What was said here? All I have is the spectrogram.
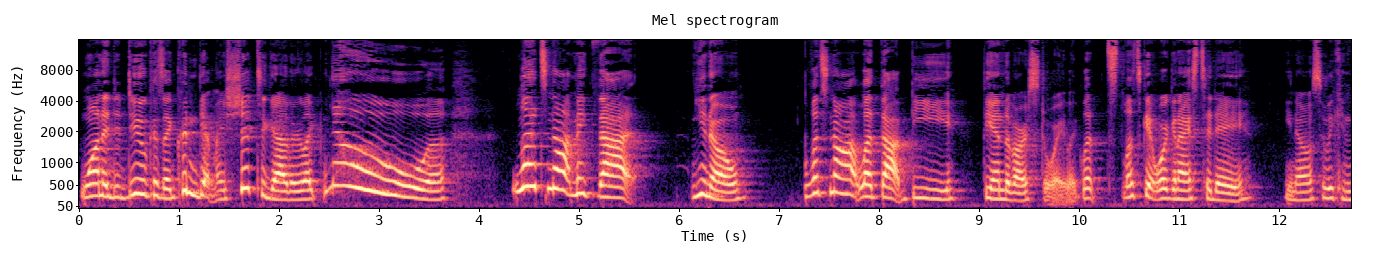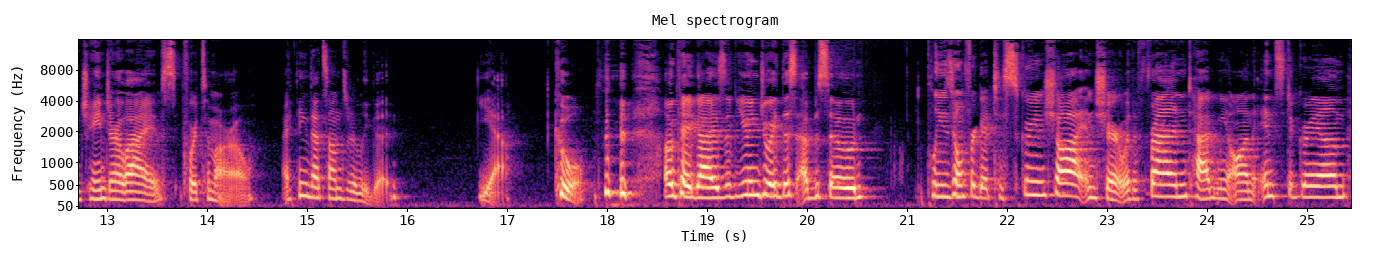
wanted to do cuz I couldn't get my shit together like no let's not make that you know let's not let that be the end of our story. Like let's let's get organized today, you know, so we can change our lives for tomorrow. I think that sounds really good. Yeah. Cool. okay, guys, if you enjoyed this episode, please don't forget to screenshot and share it with a friend. Tag me on Instagram.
